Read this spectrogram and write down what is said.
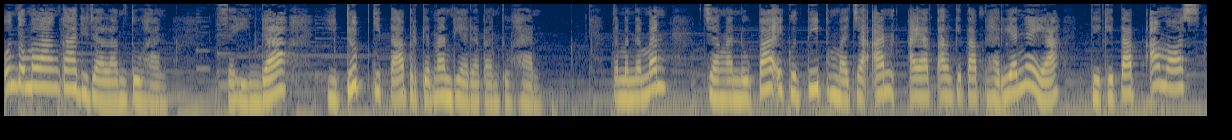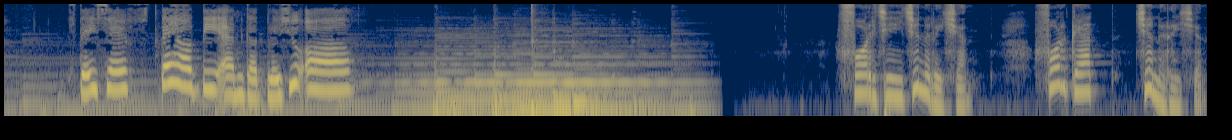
untuk melangkah di dalam Tuhan sehingga hidup kita berkenan di hadapan Tuhan. Teman-teman, jangan lupa ikuti pembacaan ayat Alkitab hariannya ya di kitab Amos. Stay safe, stay healthy and God bless you all. For J generation. Forget generation.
